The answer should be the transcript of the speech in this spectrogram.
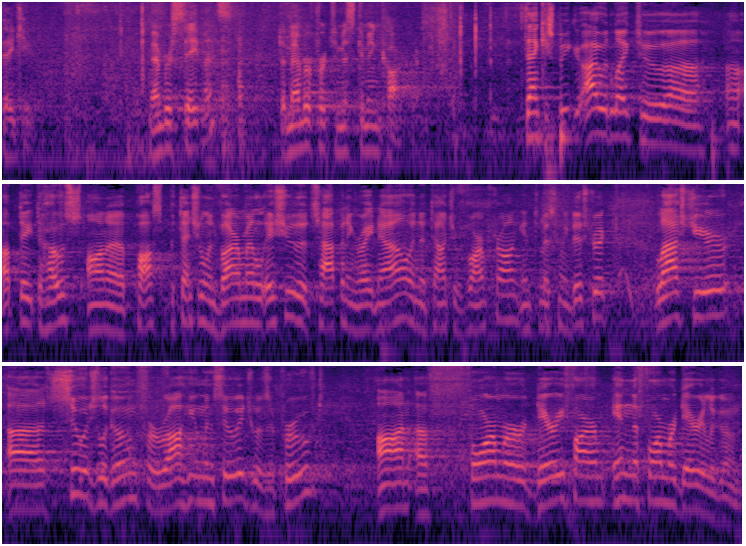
Thank you. Member statements. The member for Timiskaming Cochrane. Thank you, Speaker. I would like to uh, uh, update the House on a potential environmental issue that's happening right now in the Township of Armstrong in Timiskaming District. Last year, a sewage lagoon for raw human sewage was approved on a former dairy farm in the former dairy lagoon.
